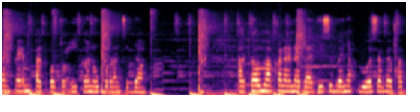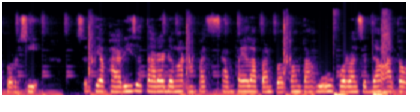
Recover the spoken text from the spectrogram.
4 potong ikan ukuran sedang atau makanan nabati sebanyak 2 4 porsi setiap hari setara dengan 4 sampai 8 potong tahu ukuran sedang atau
